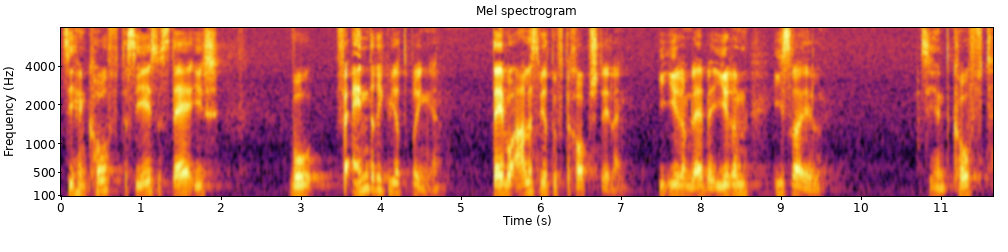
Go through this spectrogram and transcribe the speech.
Sie haben gehofft, dass Jesus der ist, wo Veränderung wird bringen, der, wo alles wird auf den Kopf stellen in ihrem Leben, in ihrem Israel. Sie haben gehofft,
